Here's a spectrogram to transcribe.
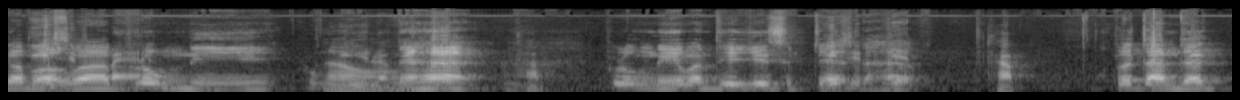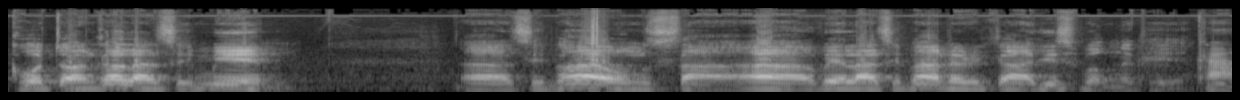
ก็บอกว่า28พรุ่งนี้พรุ่งนี้เหรอนะฮะครับพรุ่งนี้วันที่ 27 นะฮะ27ครับพระจันทร์จะโคจรเข้าราศีมีนอ่า 15 องศาอ่าเวลา 15นาฬิกา26 นาทีค่ะ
